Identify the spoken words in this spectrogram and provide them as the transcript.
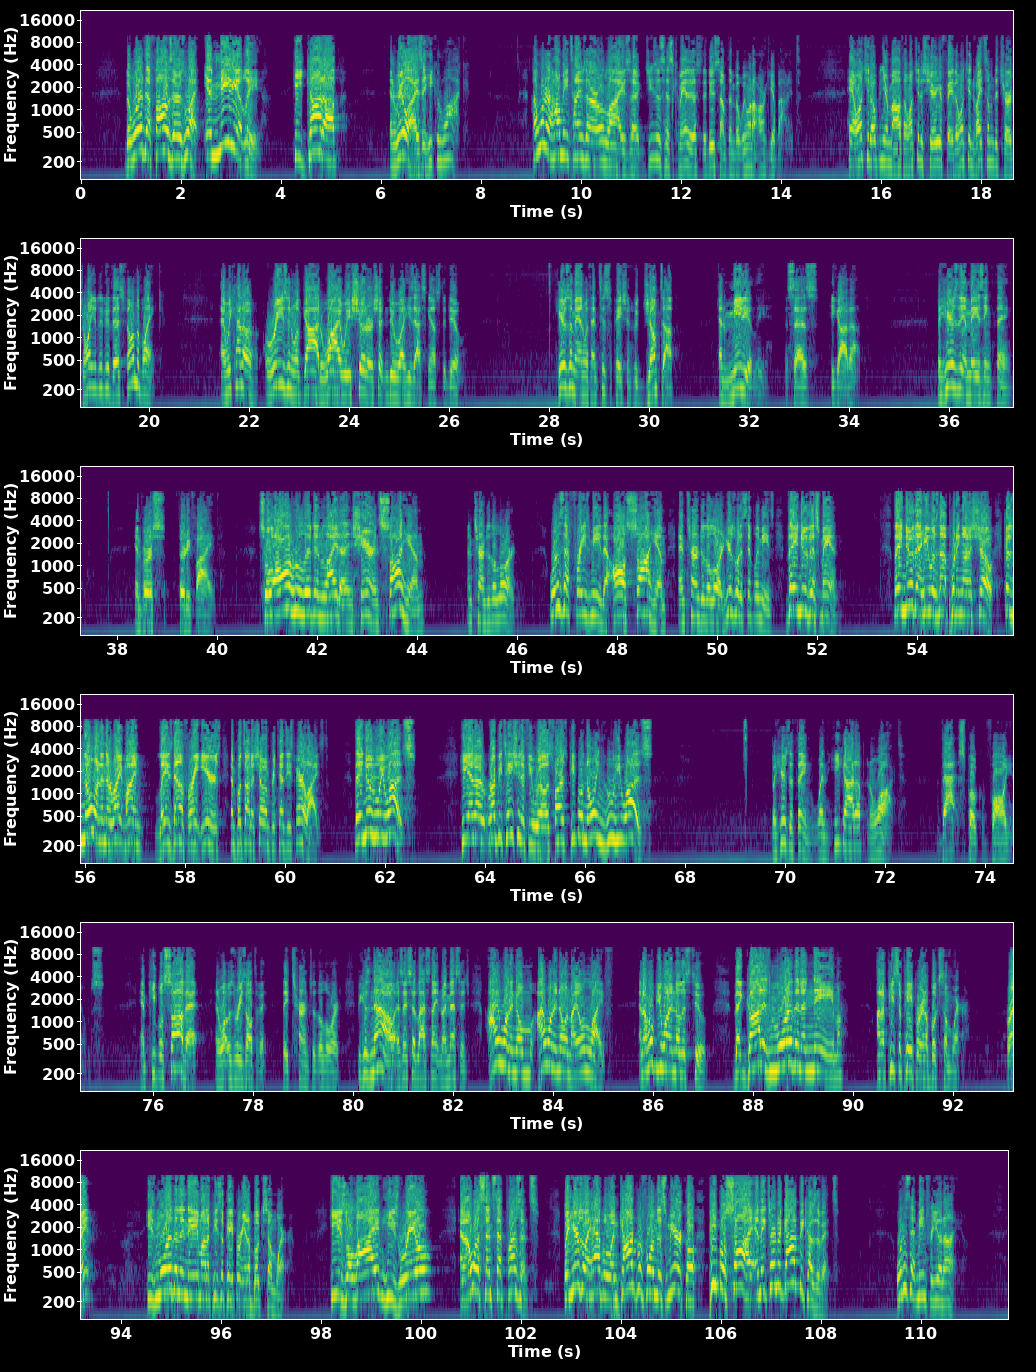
The word that follows there is what? Immediately, he got up and realized that he could walk. I wonder how many times in our own lives that Jesus has commanded us to do something, but we want to argue about it. Hey, I want you to open your mouth. I want you to share your faith. I want you to invite someone to church. I want you to do this. Fill in the blank. And we kind of reason with God why we should or shouldn't do what He's asking us to do. Here's a man with anticipation who jumped up and immediately, it says, he got up. But here's the amazing thing. In verse 35. So all who lived in Lydda and Sharon saw him and turned to the Lord. What does that phrase mean? That all saw him and turned to the Lord. Here's what it simply means. They knew this man. They knew that he was not putting on a show. Because no one in their right mind lays down for eight years and puts on a show and pretends he's paralyzed. They knew who he was. He had a reputation, if you will, as far as people knowing who he was. But here's the thing. When he got up and walked, that spoke volumes. And people saw that, and what was the result of it? They turned to the Lord. Because now, as I said last night in my message, I want to know, I want to know in my own life, and I hope you want to know this too, that God is more than a name on a piece of paper in a book somewhere. Right? He's more than a name on a piece of paper in a book somewhere. He is alive, He's real, and I want to sense that presence. But here's what happened. When God performed this miracle, people saw it and they turned to God because of it. What does that mean for you and I?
